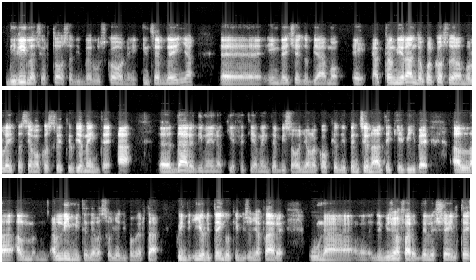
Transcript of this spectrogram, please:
di Villa Certosa di Berlusconi in Sardegna, eh, invece dobbiamo, e eh, calmierando quel costo della bolletta, siamo costretti ovviamente a eh, dare di meno a chi effettivamente ha bisogno, alla coppia di pensionati che vive al, al, al limite della soglia di povertà. Quindi io ritengo che bisogna fare, una, eh, bisogna fare delle scelte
